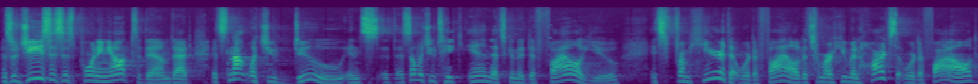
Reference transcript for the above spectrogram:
And so Jesus is pointing out to them that it's not what you do, it's not what you take in that's going to defile you. It's from here that we're defiled, it's from our human hearts that we're defiled.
